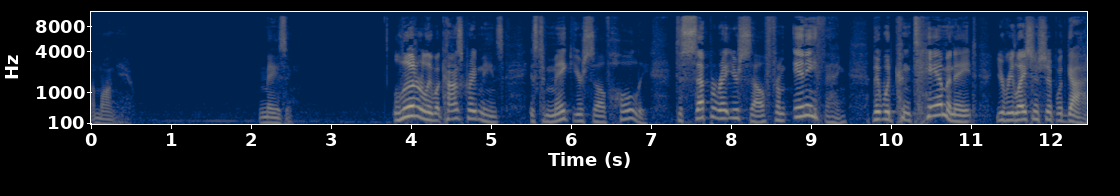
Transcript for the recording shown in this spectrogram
among you. Amazing. Literally, what consecrate means is to make yourself holy, to separate yourself from anything that would contaminate your relationship with God.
